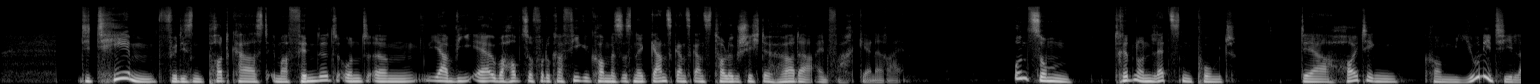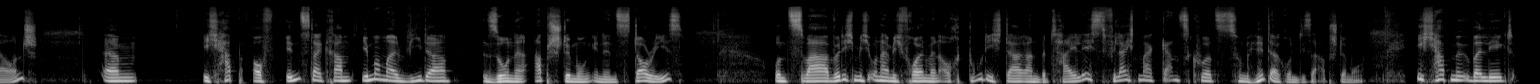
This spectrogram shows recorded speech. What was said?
die Themen für diesen Podcast immer findet und ähm, ja, wie er überhaupt zur Fotografie gekommen ist, ist eine ganz, ganz, ganz tolle Geschichte. Hör da einfach gerne rein. Und zum dritten und letzten Punkt der heutigen Community Lounge. Ähm, ich habe auf Instagram immer mal wieder so eine Abstimmung in den Stories. Und zwar würde ich mich unheimlich freuen, wenn auch du dich daran beteiligst. Vielleicht mal ganz kurz zum Hintergrund dieser Abstimmung. Ich habe mir überlegt,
